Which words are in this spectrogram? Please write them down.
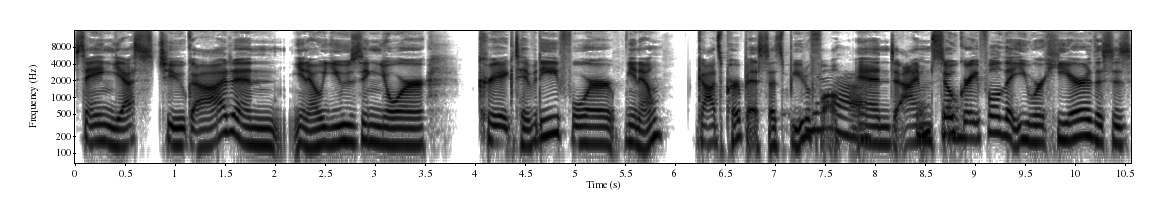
saying yes to God and, you know, using your creativity for, you know, God's purpose. That's beautiful. Yeah. And I'm Thank so you. grateful that you were here. This is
